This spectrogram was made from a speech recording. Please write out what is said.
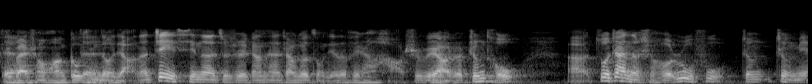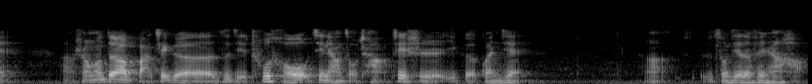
黑白双方勾心斗角，那这一期呢，就是刚才张哥总结的非常好，是围绕着争头啊，作战的时候入腹争正面啊，双方都要把这个自己出头尽量走畅，这是一个关键啊，总结的非常好。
